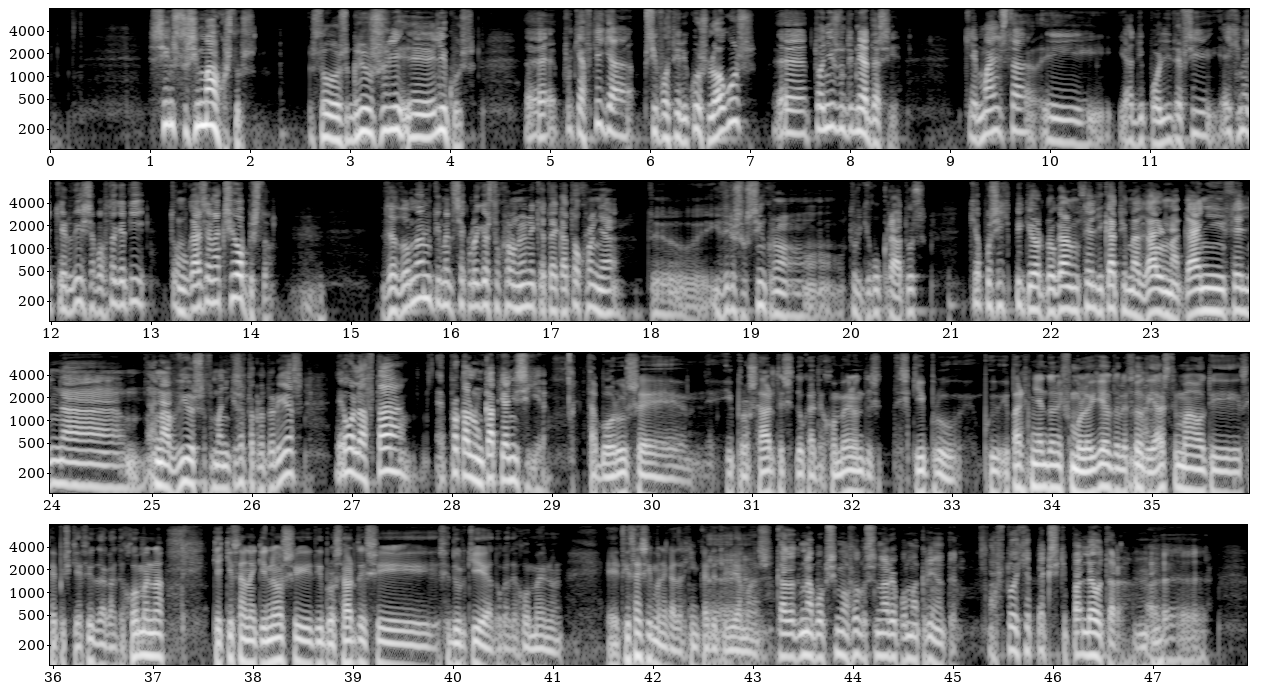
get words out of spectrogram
συν στους συμμάχους τους, στους γκρίζους ε, λύκους. Ε, που και αυτοί για ψηφοθυρικούς λόγους τονίζουν την ένταση. Και μάλιστα η, η αντιπολίτευση έχει να κερδίσει από αυτό γιατί τον βγάζει αναξιόπιστο. Δεδομένου ότι με τις εκλογές του χρόνου είναι και τα 100 χρόνια του ιδρύσου σύγχρονου τουρκικού κράτους και όπως έχει πει και ο Ερντογάν, θέλει κάτι μεγάλο να κάνει, θέλει να αναβίωση τη Οθωμανικής Αυτοκρατορίας, ε, όλα αυτά ε, προκαλούν κάποια ανησυχία. Θα μπορούσε η προσάρτηση των κατεχομένων της της Κύπρου, που υπάρχει μια έντονη φημολογία το τελευταίο ναι. διάστημα ότι θα επισκεφθεί τα κατεχόμενα και εκεί θα ανακοινώσει την προσάρτηση στην Τουρκία των κατεχομένων. Ε, τι θα σημαίνει καταρχήν κάτι τέτοιο για μας; Κατά την άποψή μου, αυτό το σενάριο απομακρύνεται. Αυτό είχε παίξει και παλαιότερα. Mm-hmm. Ε,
